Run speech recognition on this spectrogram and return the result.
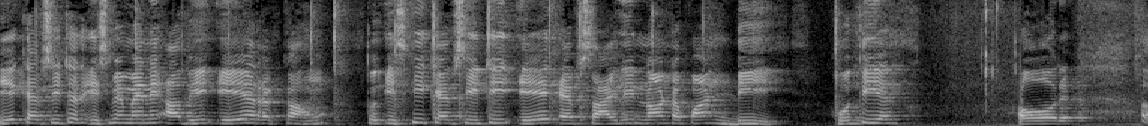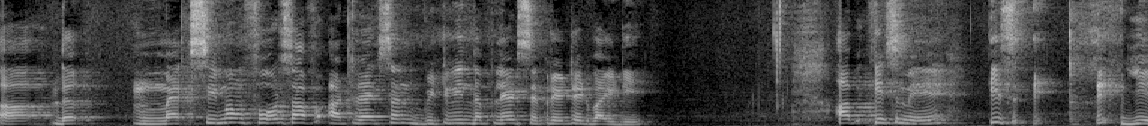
ये कैपेसिटर इसमें मैंने अभी एयर रखा हूँ तो इसकी capacity A epsilon naught upon D होती है। और the maximum force of attraction between the plate separated by D. अब इसमें इस, ये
